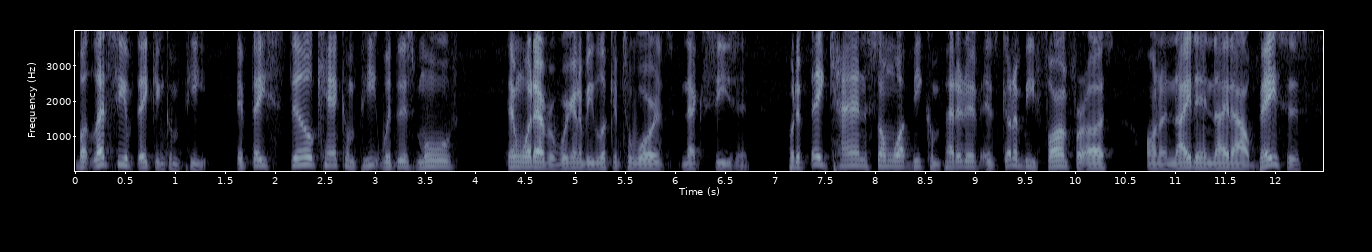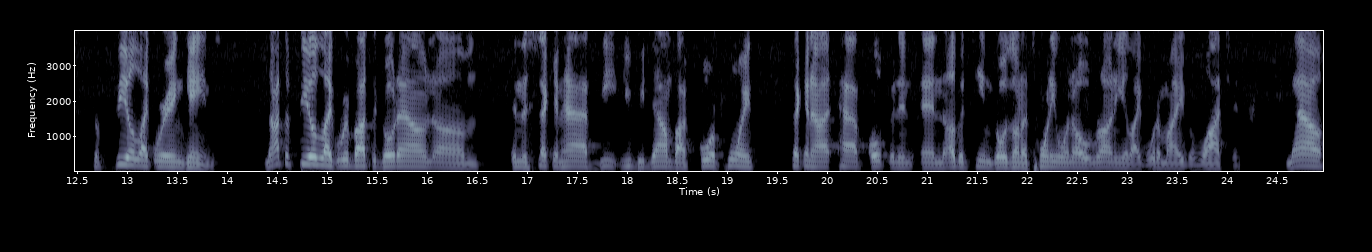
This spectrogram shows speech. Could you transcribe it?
But let's see if they can compete. If they still can't compete with this move, then whatever. We're going to be looking towards next season. But if they can somewhat be competitive, it's going to be fun for us on a night in, night out basis to feel like we're in games, not to feel like we're about to go down um, in the second half, beat you be down by four points, second half open, and, and the other team goes on a 21 0 run, and you're like, what am I even watching? Now,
